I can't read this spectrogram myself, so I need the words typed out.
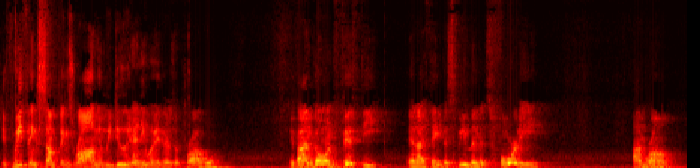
if we think something's wrong and we do it anyway, there's a problem. If I'm going 50 and I think the speed limit's 40, I'm wrong.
